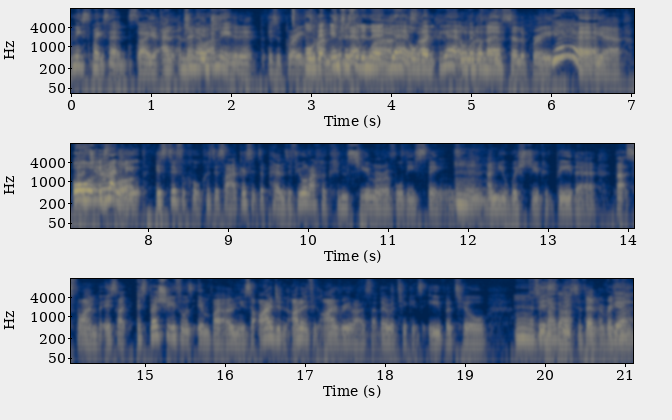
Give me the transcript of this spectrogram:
needs to make sense. Like, Yeah, and, and you know what I mean? in it. It's a great Or they're time to interested in it, yeah, It's or like then- yeah, or they wanna- celebrate. Yeah. yeah. But know exactly. what? It's difficult because it's like I guess it depends. If you're like a consumer of all these things Mm-hmm. and you wished you could be there, that's fine. But it's like especially if it was invite only. So I didn't. I don't think I realized that there were tickets either till. Mm, this, didn't know that. this event already Yeah.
